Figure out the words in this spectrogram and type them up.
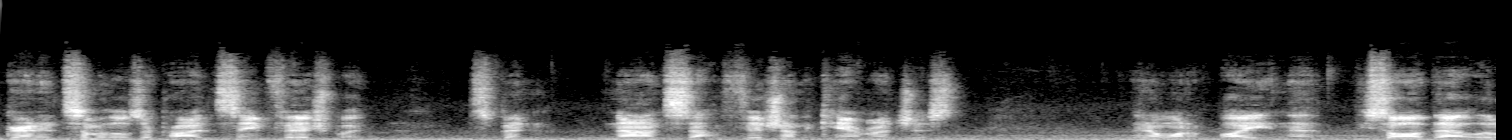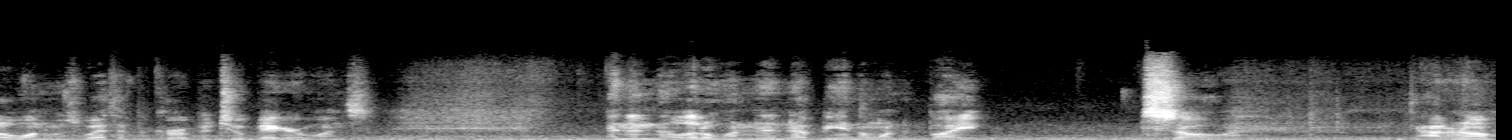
Granted, some of those are probably the same fish, but it's been non-stop fish on the camera. Just they don't want to bite, and that you saw that little one was with a group of two bigger ones, and then the little one ended up being the one to bite. So I don't know.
